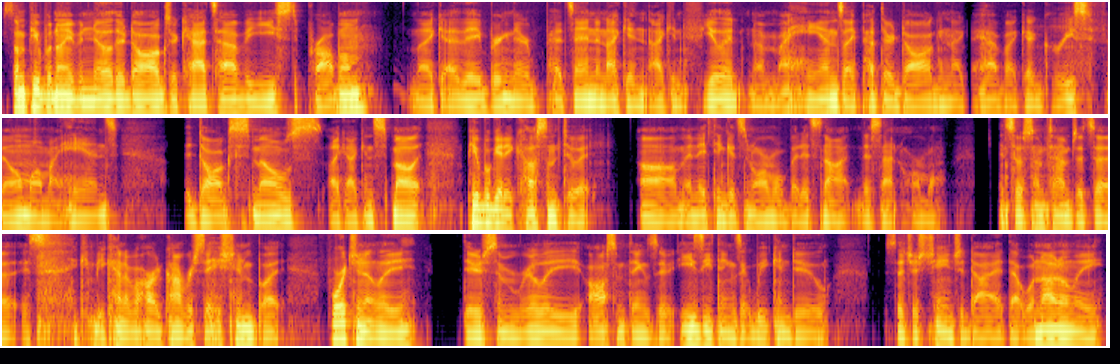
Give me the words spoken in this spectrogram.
Some people don't even know their dogs or cats have a yeast problem. Like uh, they bring their pets in and I can, I can feel it. My hands, I pet their dog and I have like a grease film on my hands. The dog smells like I can smell it. People get accustomed to it um, and they think it's normal, but it's not. It's not normal. And so sometimes it's a, it's, it can be kind of a hard conversation, but fortunately, there's some really awesome things, easy things that we can do, such as change the diet that will not only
